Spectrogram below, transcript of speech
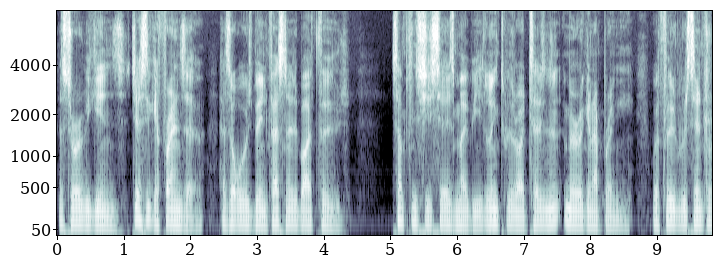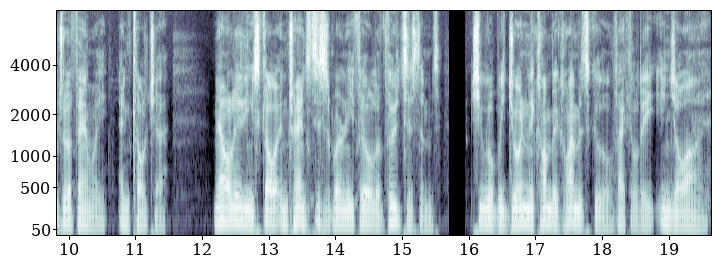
The story begins Jessica Fanzo has always been fascinated by food. Something she says may be linked with her Italian American upbringing, where food was central to her family and culture. Now a leading scholar in transdisciplinary field of food systems, she will be joining the Columbia Climate School faculty in July.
